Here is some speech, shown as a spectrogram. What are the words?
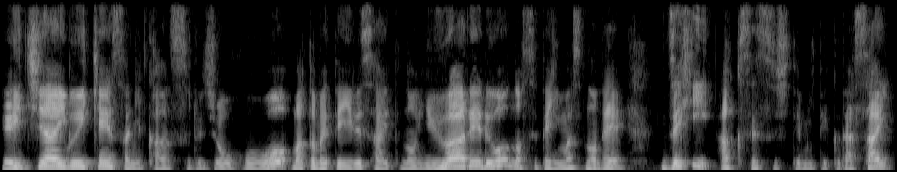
HIV 検査に関する情報をまとめているサイトの URL を載せていますので、ぜひアクセスしてみてください。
